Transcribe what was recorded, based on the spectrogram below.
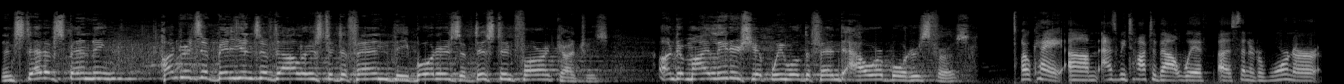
Instead of spending hundreds of billions of dollars to defend the borders of distant foreign countries, under my leadership, we will defend our borders first. Okay, um, as we talked about with uh, Senator Warner,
